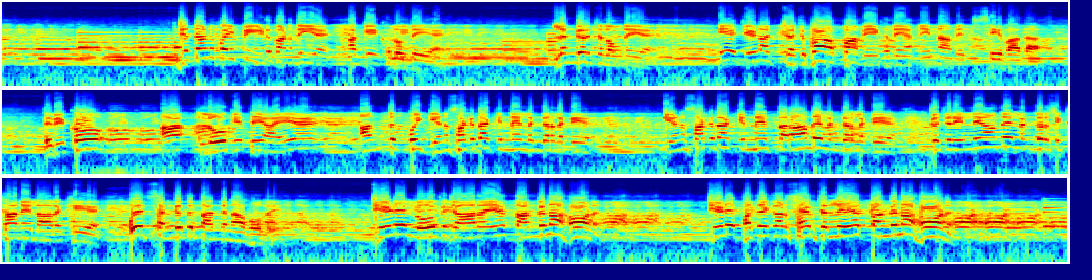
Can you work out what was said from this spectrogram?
ਜਿੱਦਣ ਕੋਈ ਭੀੜ ਬਣਦੀ ਹੈ, ਅੱਗੇ ਖਲੋਂਦੇ ਐ ਲੰਗਰ ਚਲਾਉਂਦੇ ਐ ਇਹ ਜਿਹੜਾ ਜਜ਼ਬਾ ਆਪਾਂ ਵੇਖਦੇ ਆ ਇਹਨਾਂ ਵਿੱਚ ਸੇਵਾ ਦਾ। ਤੇ ਵੇਖੋ, ਆ ਲੋਕ ਇੱਥੇ ਆਏ ਐ ਅੰਤ ਕੋਈ ਗਿਣ ਸਕਦਾ ਕਿੰਨੇ ਲੰਗਰ ਲੱਗੇ ਐ ਗਿਣ ਸਕਦਾ ਕਿੰਨੇ ਤਰ੍ਹਾਂ ਦੇ ਲੰਗਰ ਲੱਗੇ ਐ ਗਜਰੇਲਿਆਂ ਦੇ ਲੰਗਰ ਸਿੱਖਾਂ ਨੇ ਲਾ ਰੱਖੇ ਐ ਓਏ ਸੰਗਤ ਤੰਗ ਨਾ ਹੋਵੇ। ਜਿਹੜੇ ਲੋਕ ਜਾ ਰਹੇ ਐ ਤੰਗ ਨਾ ਹੋਣ। ਜਿਹੜੇ ਫਤਿਹਗੜ੍ਹ ਸਾਹਿਬ ਚੱਲੇ ਆ, ਤੰਗ ਨਾ ਹੋਣ।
